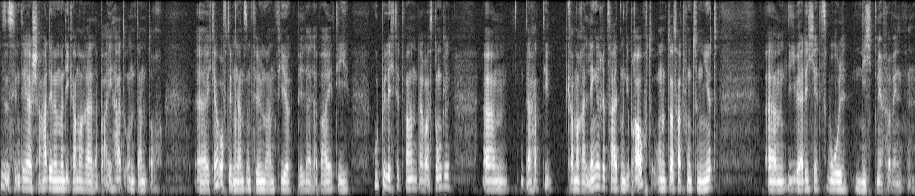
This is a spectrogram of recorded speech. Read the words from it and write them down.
ist es hinterher schade, wenn man die Kamera dabei hat und dann doch äh, ich glaube, auf dem ganzen Film waren vier Bilder dabei, die gut belichtet waren. Da war es dunkel. Ähm, da hat die Kamera längere Zeiten gebraucht und das hat funktioniert. Ähm, die werde ich jetzt wohl nicht mehr verwenden.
